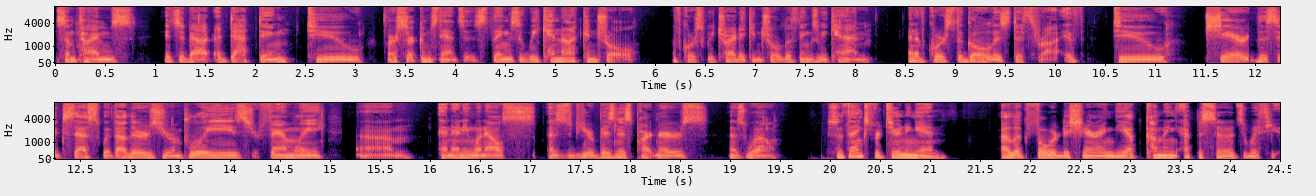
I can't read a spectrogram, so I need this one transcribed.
Sometimes it's about adapting to our circumstances, things that we cannot control. Of course, we try to control the things we can. And of course, the goal is to thrive, to share the success with others, your employees, your family, um, and anyone else as your business partners as well. So thanks for tuning in. I look forward to sharing the upcoming episodes with you.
